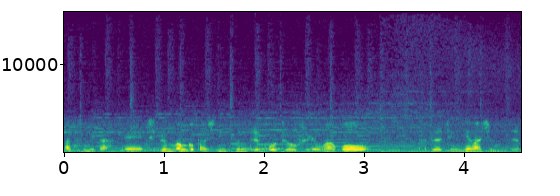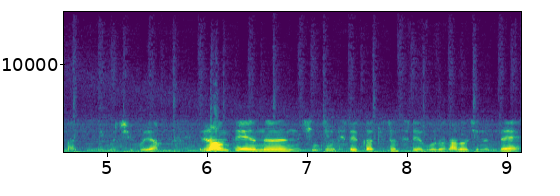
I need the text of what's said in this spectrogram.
맞습니다. 네, 지금 언급하신 분들 모두 훌륭하고 다들 쟁쟁하신 분들 많이 묻히고요. 1라운드에는 신진 트랙과 기존 트랙으로 나눠지는데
